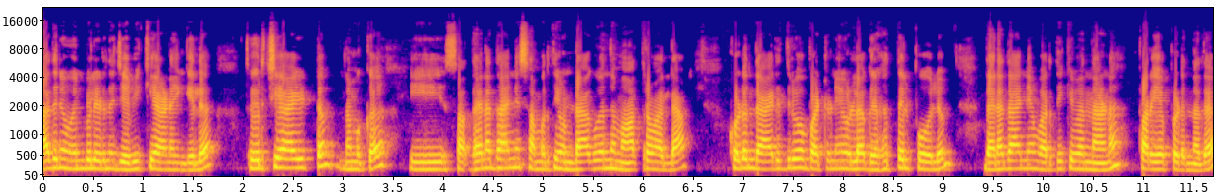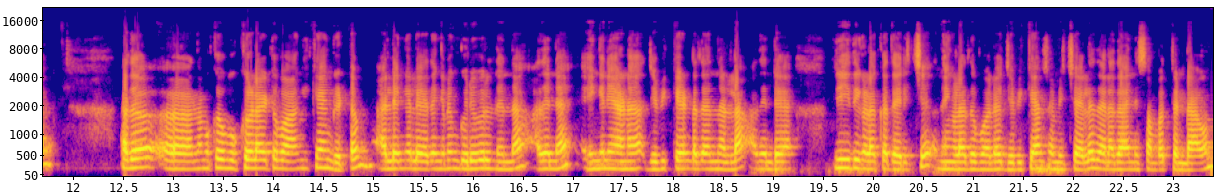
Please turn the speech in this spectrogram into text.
അതിന് മുൻപിലിരുന്ന് ജപിക്കുകയാണെങ്കിൽ തീർച്ചയായിട്ടും നമുക്ക് ഈ ധനധാന്യ സമൃദ്ധി ഉണ്ടാകുമെന്ന് മാത്രമല്ല കൊടും ദാരിദ്ര്യവും പട്ടിണിയുള്ള ഗ്രഹത്തിൽ പോലും ധനധാന്യം വർദ്ധിക്കുമെന്നാണ് പറയപ്പെടുന്നത്. അത് നമുക്ക് ബുക്കുകളായിട്ട് വാങ്ങിക്കാൻ കിട്ടും. അല്ലെങ്കിൽ ഏതെങ്കിലും ഗുരുവിൽ നിന്ന് അതിന് എങ്ങനെയാണ് ജപിക്കേണ്ടതെന്നുള്ള അതിന്റെ രീതികളൊക്കെ ധരിച്ച് നിങ്ങളതുപോലെ ജപിക്കാൻ ശ്രമിച്ചാൽ ധനധാന്യ സമ്പത്ത് ഉണ്ടാവും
